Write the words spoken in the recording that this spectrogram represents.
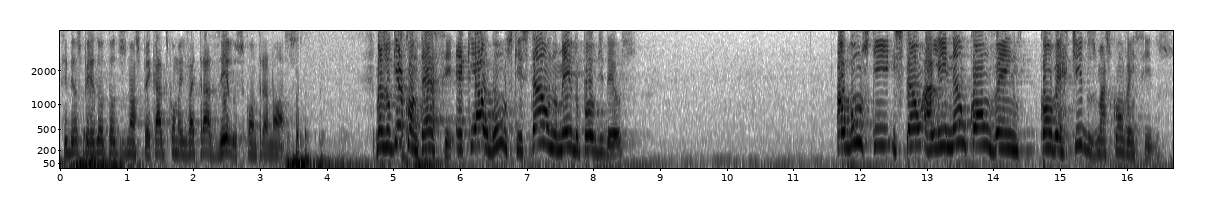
Se Deus perdoou todos os nossos pecados, como Ele vai trazê-los contra nós? Mas o que acontece é que alguns que estão no meio do povo de Deus, alguns que estão ali não conven, convertidos, mas convencidos.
